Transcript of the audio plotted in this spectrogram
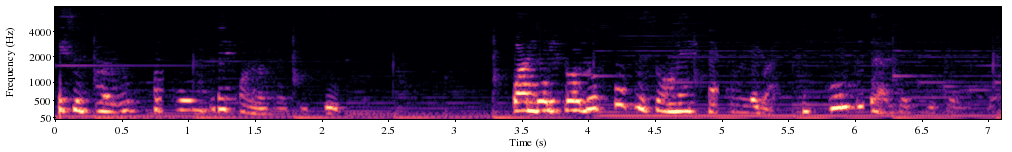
que su producto cumple con los requisitos. Cuando el producto se somete a prueba y cumple las exigencias,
